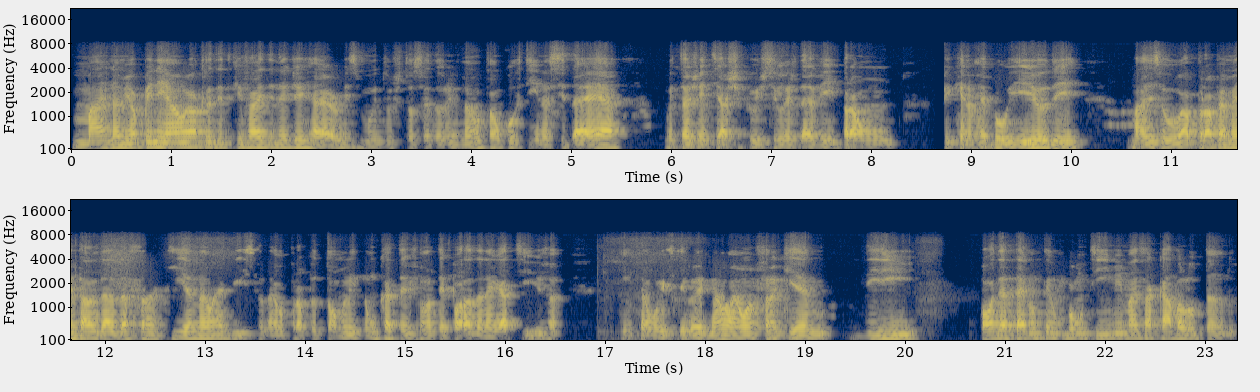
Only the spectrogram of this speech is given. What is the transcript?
Mas, na minha opinião, eu acredito que vai de Najee Harris. Muitos torcedores não estão curtindo essa ideia. Muita gente acha que o Steelers deve ir para um pequeno rebuild mas o, a própria mentalidade da franquia não é disso, né? O próprio Tomlin nunca teve uma temporada negativa, então o Steelers não é uma franquia de pode até não ter um bom time, mas acaba lutando.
